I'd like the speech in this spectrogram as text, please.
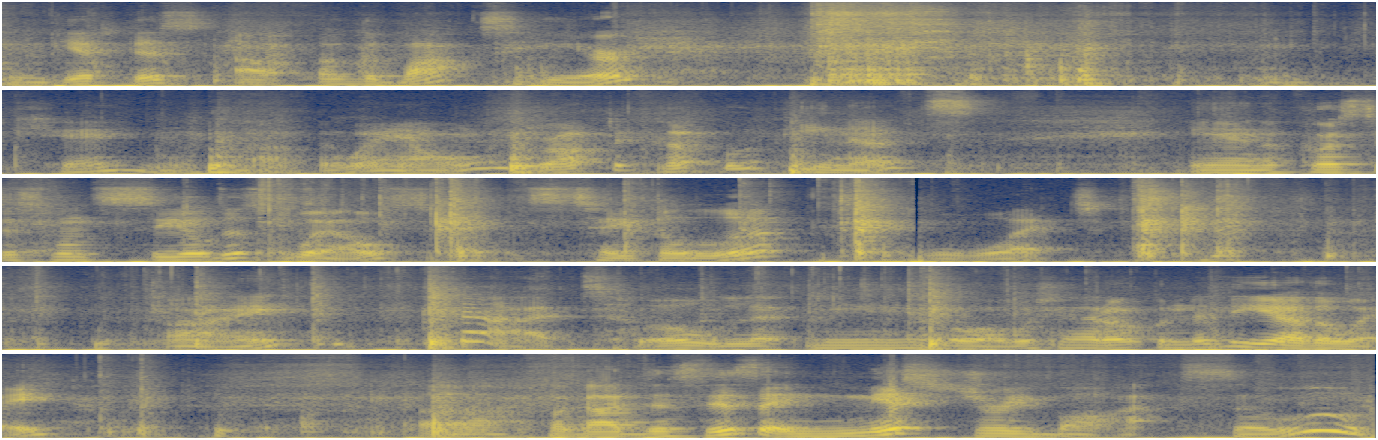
and get this out of the box here. Okay, out the way, I only dropped a couple of peanuts. And of course this one's sealed as well, so let's take a look what I got? Oh, let me. Oh, I wish I had opened it the other way. Uh, forgot this is a mystery box. So, ooh.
